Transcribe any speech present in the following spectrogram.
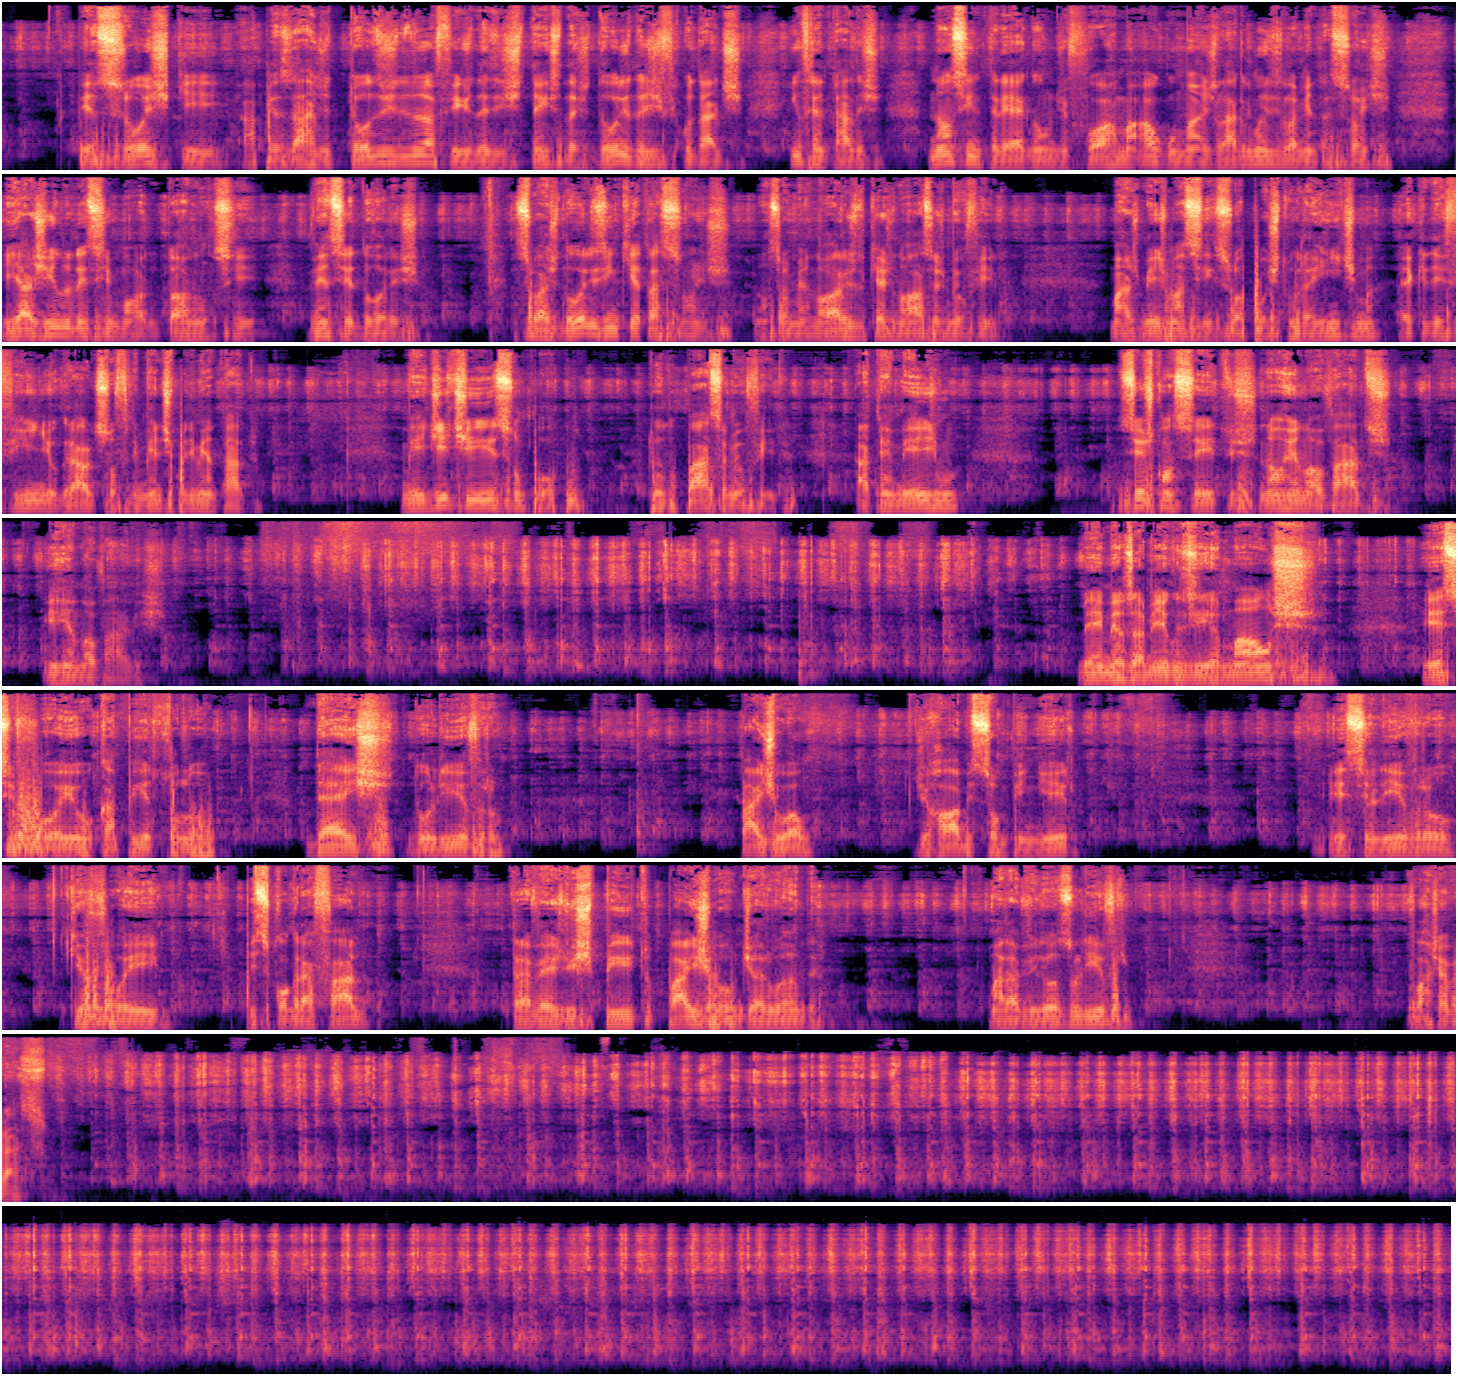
Pessoas que, apesar de todos os desafios da existência, das dores e das dificuldades enfrentadas, não se entregam de forma alguma às lágrimas e lamentações e, agindo desse modo, tornam-se vencedoras. Suas dores e inquietações não são menores do que as nossas, meu filho. Mas mesmo assim, sua postura íntima é que define o grau de sofrimento experimentado. Medite isso um pouco. Tudo passa, meu filho. Até mesmo seus conceitos não renovados e renováveis. Bem, meus amigos e irmãos, esse foi o capítulo 10 do livro Pai João, de Robson Pinheiro. Esse livro que foi psicografado através do espírito Pai João de Aruanda. Maravilhoso livro. Forte abraço.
